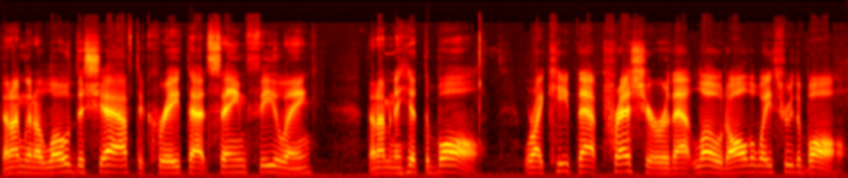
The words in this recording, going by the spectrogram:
Then I'm gonna load the shaft to create that same feeling. Then I'm gonna hit the ball where I keep that pressure or that load all the way through the ball.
